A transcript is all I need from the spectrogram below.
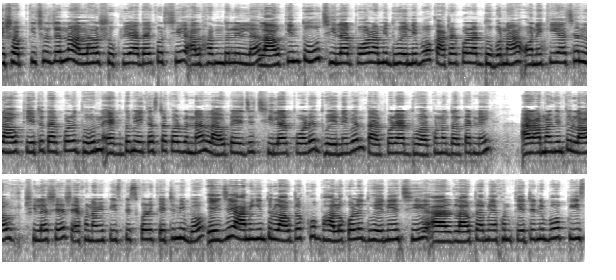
এই সব কিছুর জন্য আল্লাহর শুক্রিয়া আদায় করছি, আলহামদুলিল্লাহ। লাউ কিন্তু ছিলার পর আমি ধুয়ে নিব, কাটার পর আর ধুবো না। অনেকেই আছেন, লাউ কেটে তারপরে ধুন, একদমই এই কাজটা করবেন না। লাউটা এই যে ছিলার পরে ধুয়ে নেবেন, তারপরে আর ধোয়ার কোনো দরকার নেই। আর আমার কিন্তু লাউ ছিলা শেষ, এখন আমি পিস পিস করে কেটে নিব। এই যে আমি কিন্তু লাউটা খুব ভালো করে ধুয়ে নিয়েছি, আর লাউটা আমি এখন কেটে নিব পিস।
